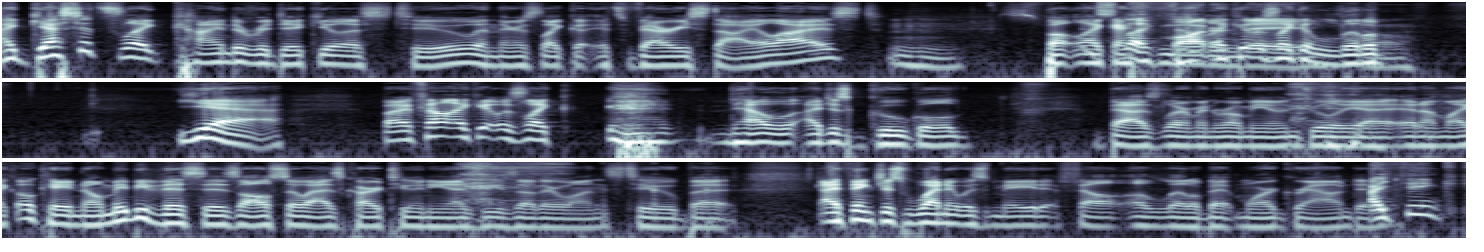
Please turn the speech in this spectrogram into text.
i guess it's like kind of ridiculous too and there's like a, it's very stylized Mhm. but like It's i like felt modern like it was like a little so- Yeah, but I felt like it was like now I just googled Baz Luhrmann Romeo and Juliet, and I'm like, okay, no, maybe this is also as cartoony as these other ones too. But I think just when it was made, it felt a little bit more grounded. I think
